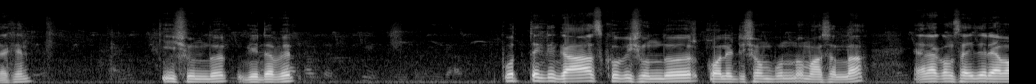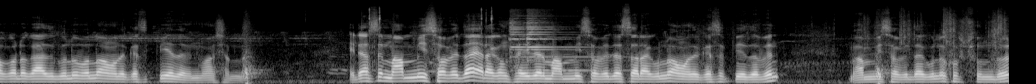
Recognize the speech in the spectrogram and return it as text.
দেখেন কি সুন্দর গেটাবের প্রত্যেকটি গাছ খুবই সুন্দর কোয়ালিটি সম্পূর্ণ মাশাল্লাহ এরকম সাইজের অ্যাভাকাডো গাছগুলো বলো আমাদের কাছে পেয়ে যাবেন মাশাল্লাহ এটা হচ্ছে মাম্মি সবেদা, এরকম সাইজের মাম্মি সবেদা চারাগুলো আমাদের কাছে পেয়ে যাবেন। মাম্মি সবেদাগুলো খুব সুন্দর।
